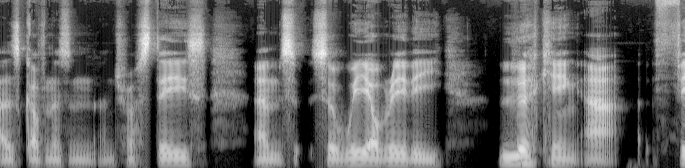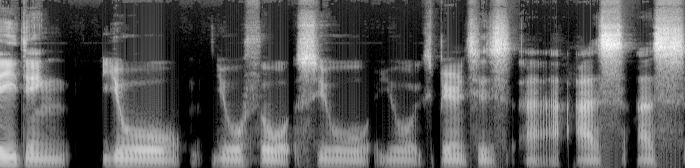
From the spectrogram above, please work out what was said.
as governors and, and trustees. Um, so, so, we are really looking at feeding your your thoughts, your your experiences uh, as as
